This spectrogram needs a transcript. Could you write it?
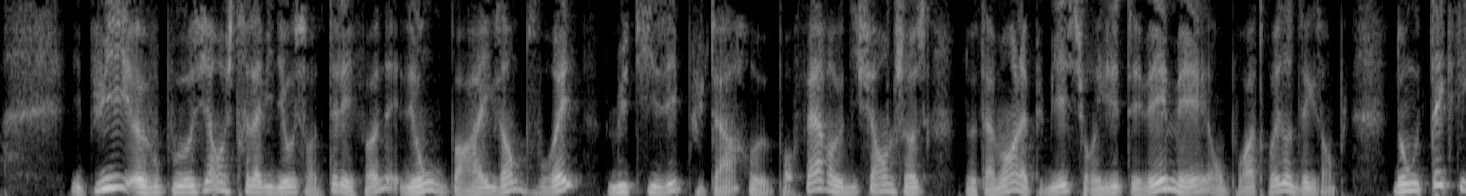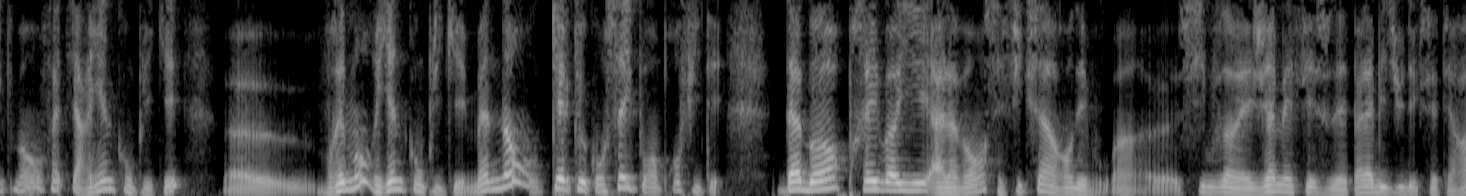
Et puis, euh, vous pouvez aussi enregistrer la vidéo sur votre téléphone, et donc, par exemple, vous pourrez l'utiliser plus tard euh, pour faire euh, différentes choses, notamment la publier sur IGTV, mais on pourra trouver d'autres exemples. Donc, techniquement, en fait, il n'y a rien de compliqué, vraiment rien de compliqué. Maintenant, quelques conseils pour en profiter. D'abord, prévoyez à l'avance et fixez un rendez-vous. Hein. si vous n'en avez jamais fait, si vous n'avez pas l'habitude, etc.,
